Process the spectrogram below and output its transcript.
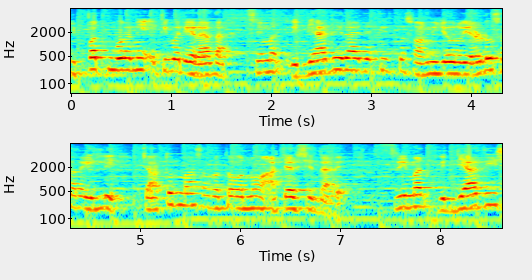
ಇಪ್ಪತ್ತ್ಮೂರನೇ ಯತಿವರ್ಯರಾದ ಶ್ರೀಮದ್ ವಿದ್ಯಾಧಿರಾಜ ತೀರ್ಥ ಸ್ವಾಮೀಜಿಯವರು ಎರಡು ಸಲ ಇಲ್ಲಿ ಚಾತುರ್ಮಾಸ ವ್ರತವನ್ನು ಆಚರಿಸಿದ್ದಾರೆ. ಶ್ರೀಮದ್ ವಿದ್ಯಾಧೀಶ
